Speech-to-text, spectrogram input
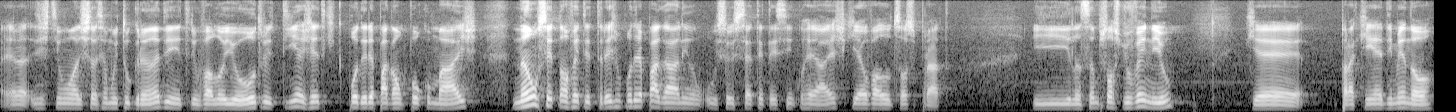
era, existia uma distância muito grande entre um valor e outro, e tinha gente que poderia pagar um pouco mais, não 193, mas poderia pagar ali os seus 75 reais, que é o valor do sócio prata. E lançamos sócio juvenil, que é para quem é de menor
